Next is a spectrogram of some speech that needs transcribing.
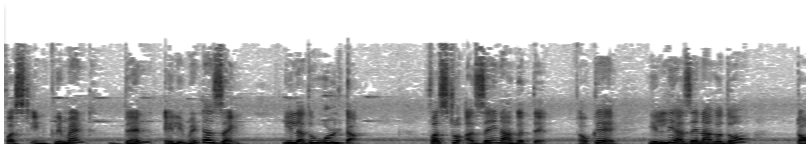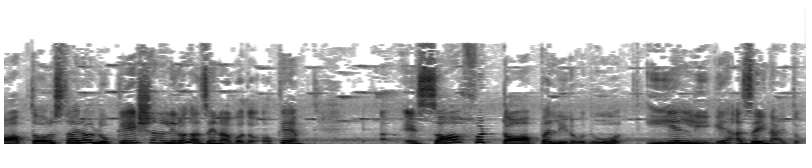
First increment then element assign ಇಲ್ಲದು ಉಲ್ಟಾ. ಫಸ್ಟ್ ಅಸೈನ್ ಆಗುತ್ತೆ. ಓಕೆ ಎಲ್ಲಿ ಅಸೈನ್ ಆಗೋದು? ಟಾಪ್ ತೋರಿಸ್ತಾ ಇರೋ ಲೊಕೇಶನ್ ಅಲ್ಲಿರೋದು ಅಸೈನ್ ಆಗೋದು. ಓಕೆ ಎಸ್ ಆಫ್ ಟಾಪ್ ಅಲ್ಲಿರೋದು ಇ ಇಗೆ ಅಸೈನ್ ಆಯಿತು.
